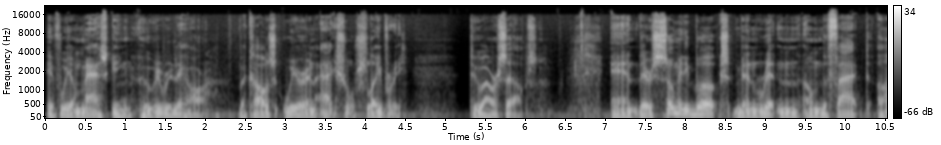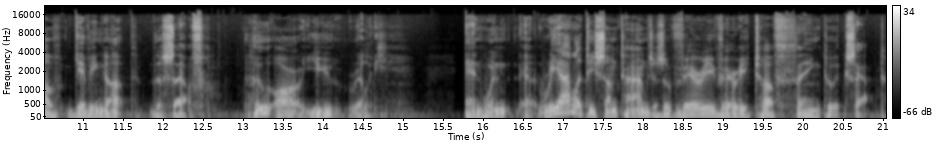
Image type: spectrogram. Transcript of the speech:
if we are masking who we really are, because we are in actual slavery to ourselves. And there's so many books been written on the fact of giving up the self. Who are you really? And when uh, reality sometimes is a very, very tough thing to accept.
